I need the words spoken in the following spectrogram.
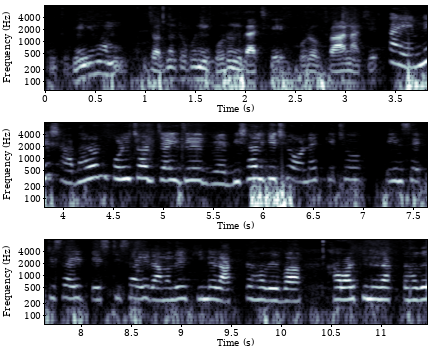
কিন্তু মিনিমাম যত্নটুকুনি করুন গাছকে পুরো প্রাণ আছে। আর এমনি সাধারণ পরিচর্যায় যে বিশাল কিছু অনেক কিছু ইনসেকটিসাইড পেস্টিসাইড আমাদের কিনে রাখতে হবে বা খাবার কিনে রাখতে হবে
